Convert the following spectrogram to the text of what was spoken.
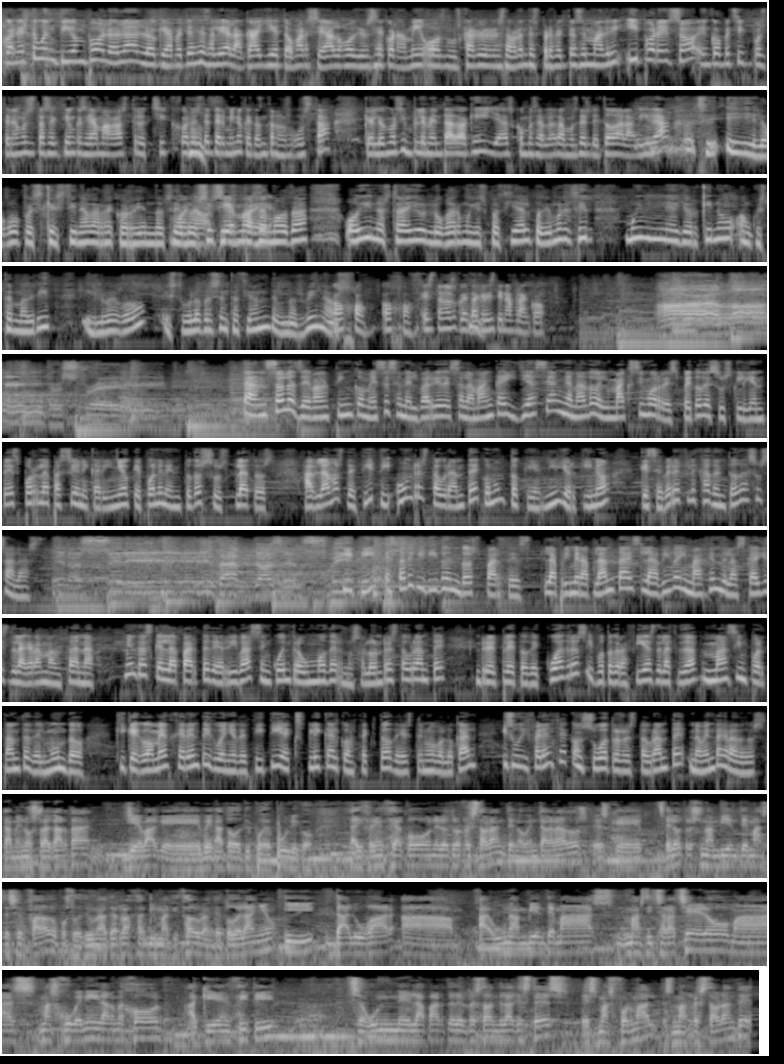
Con este buen tiempo, Lola, lo que apetece es salir a la calle, tomarse algo, irse con amigos, buscar los restaurantes perfectos en Madrid y por eso en Copechic pues tenemos esta sección que se llama Gastrochic con este término que tanto nos gusta, que lo hemos implementado aquí y ya es como si habláramos del de toda la vida. Sí, y luego pues Cristina va recorriéndose Bueno, los sitios siempre. más de moda. Hoy nos trae un lugar muy especial, podríamos decir muy neoyorquino, aunque está en Madrid, y luego estuvo la presentación de unos vinos. Ojo, ojo, esto nos cuenta Cristina Franco. Tan solo llevan cinco meses en el barrio de Salamanca y ya se han ganado el máximo respeto de sus clientes por la pasión y cariño que ponen en todos sus platos. Hablamos de City, un restaurante con un toque neoyorquino que se ve reflejado en todas sus salas. A. City está dividido en dos partes. La primera planta es la viva imagen de las calles de la Gran Manzana, mientras que en la parte de arriba se encuentra un moderno salón-restaurante repleto de cuadros y fotografías de la ciudad más importante del mundo. Quique Gómez, gerente y dueño de City, explica el concepto de este nuevo local y su diferencia con su otro restaurante 90 grados. También nuestra carta lleva que venga todo tipo de público. La diferencia con el otro restaurante, 90 grados, es que el otro es un ambiente más desenfadado, puesto que tiene una terraza climatizada durante todo el año y da lugar a, a un ambiente más, más dicharachero, más, más juvenil a lo mejor. Aquí en City, según la parte del restaurante en la que estés, es más formal, es más restaurante.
